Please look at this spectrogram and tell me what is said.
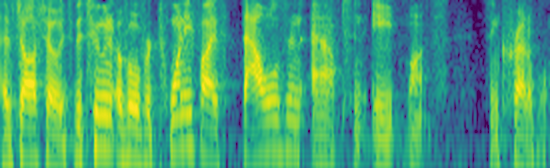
As Josh showed, to the tune of over 25,000 apps in eight months. It's incredible.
